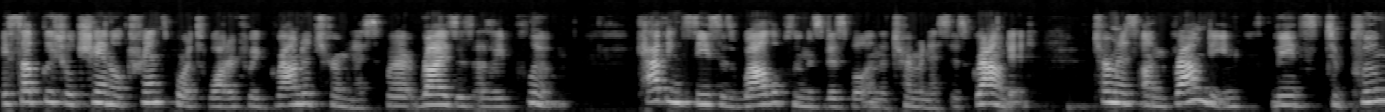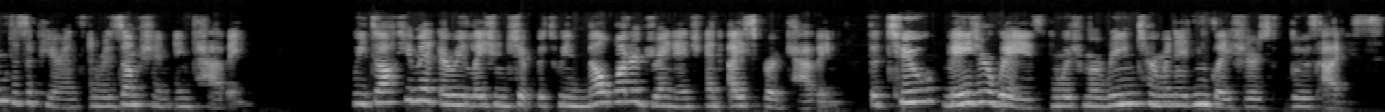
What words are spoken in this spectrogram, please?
A subglacial channel transports water to a grounded terminus where it rises as a plume. Calving ceases while the plume is visible and the terminus is grounded. Terminus ungrounding leads to plume disappearance and resumption in calving. we document a relationship between meltwater drainage and iceberg calving, the two major ways in which marine terminating glaciers lose ice.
